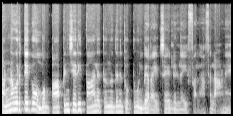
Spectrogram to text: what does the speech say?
കണ്ണപുരത്തേക്ക് പോകുമ്പം പാപ്പിൻശ്ശേരി പാലെത്തുന്നതിന് തൊട്ട് മുൻപേ റൈറ്റ് സൈഡിലുള്ള ഈ ഫലാഫലാണേ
